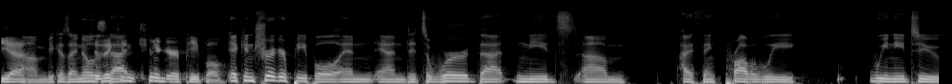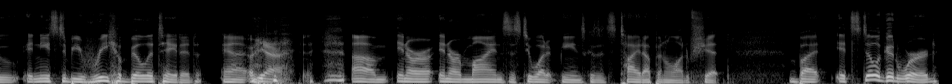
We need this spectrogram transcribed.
Yeah, um, because I know that, it that can trigger people. it can trigger people and and it's a word that needs um i think probably we need to it needs to be rehabilitated uh, Yeah. um in our in our minds as to what it means because it's tied up in a lot of shit but it's still a good word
